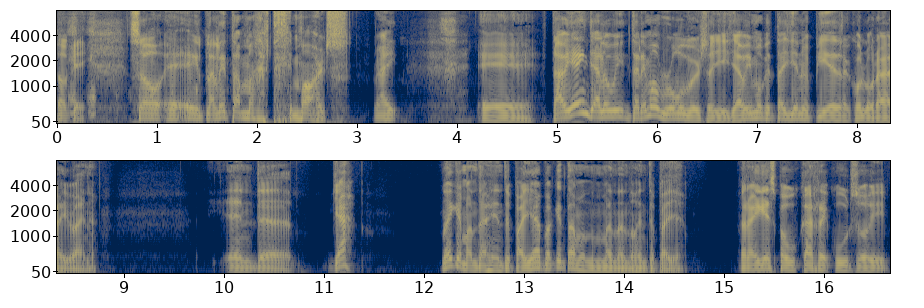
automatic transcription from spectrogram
Ok. So, eh, el planeta Marte, Mars, right? Eh, está bien, ya lo vi. Tenemos rovers allí. Ya vimos que está lleno de piedra colorada y vaina. And, uh, ya. No hay que mandar gente para allá. ¿Para qué estamos mandando gente para allá? Pero ahí es para buscar recursos y,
